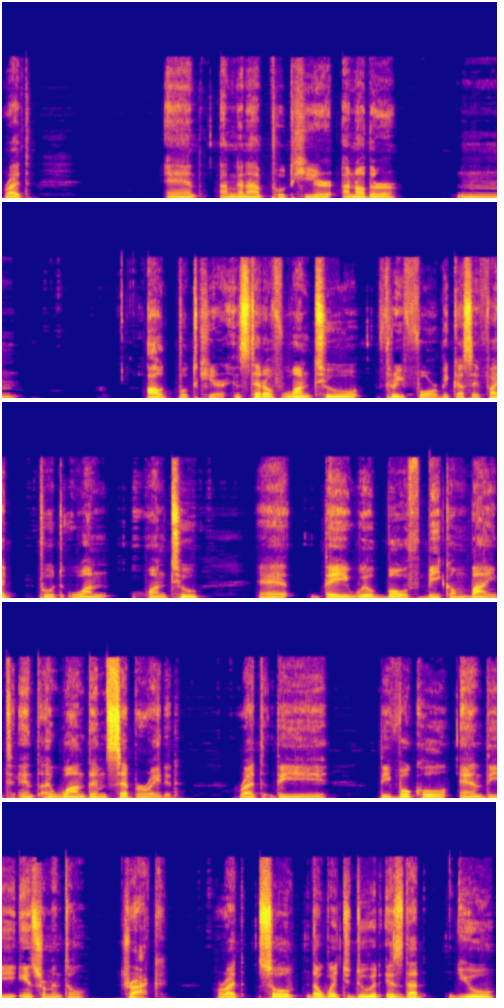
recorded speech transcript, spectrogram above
right? And I'm gonna put here another um, output here instead of one, two, three, four. Because if I put one, one, two, uh, they will both be combined and I want them separated, right? The, the vocal and the instrumental track, all right? So the way to do it is that you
